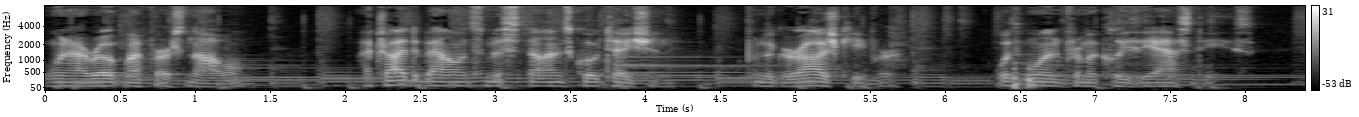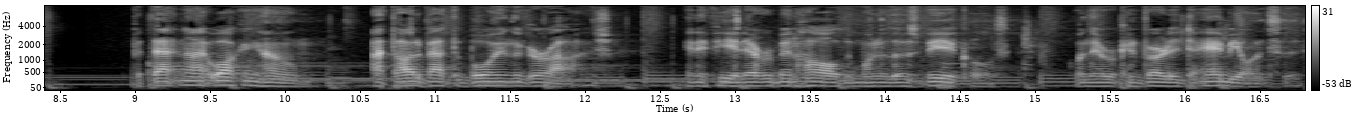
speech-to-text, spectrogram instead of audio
when I wrote my first novel, I tried to balance Miss Don's quotation from the garage keeper with one from Ecclesiastes. But that night walking home, I thought about the boy in the garage and if he had ever been hauled in one of those vehicles when they were converted to ambulances.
